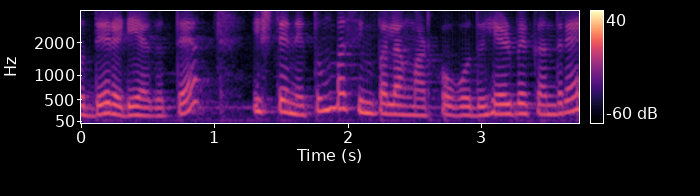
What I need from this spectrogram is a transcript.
ಮುದ್ದೆ ರೆಡಿ ಆಗುತ್ತೆ. ಇಷ್ಟೇ ತುಂಬ ಸಿಂಪಲಾಗಿ ಮಾಡ್ಕೋಬೋದು. ಹೇಳಬೇಕಂದ್ರೆ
